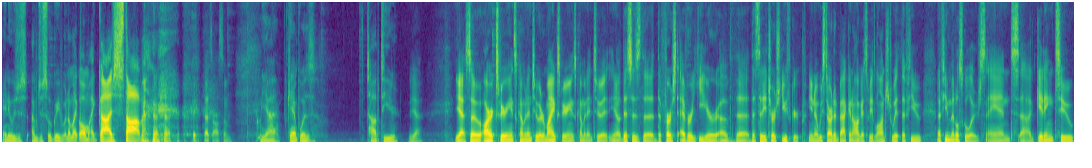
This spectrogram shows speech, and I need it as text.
And it was just, I'm just so grateful. And I'm like, oh my gosh, stop. That's awesome. yeah, camp was top tier. Yeah. Yeah, so our experience coming into it, or my experience coming into it, you know, this is the the first ever year of the the City Church Youth Group. You know, we started back in August. We launched with a few a few middle schoolers, and uh, getting to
